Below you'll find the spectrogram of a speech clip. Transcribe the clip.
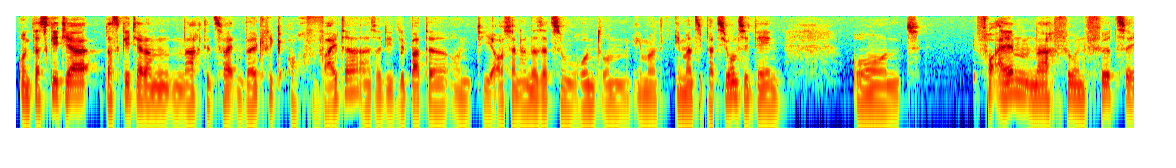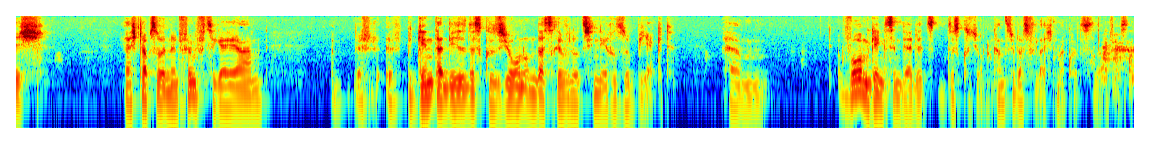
Und das geht ja, das geht ja dann nach dem Zweiten Weltkrieg auch weiter, also die Debatte und die Auseinandersetzung rund um Emanzipationsideen und vor allem nach 45, ja, ich glaube so in den 50er Jahren, beginnt dann diese Diskussion um das revolutionäre Subjekt. Ähm, worum ging es in der Diskussion? Kannst du das vielleicht mal kurz zusammenfassen?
